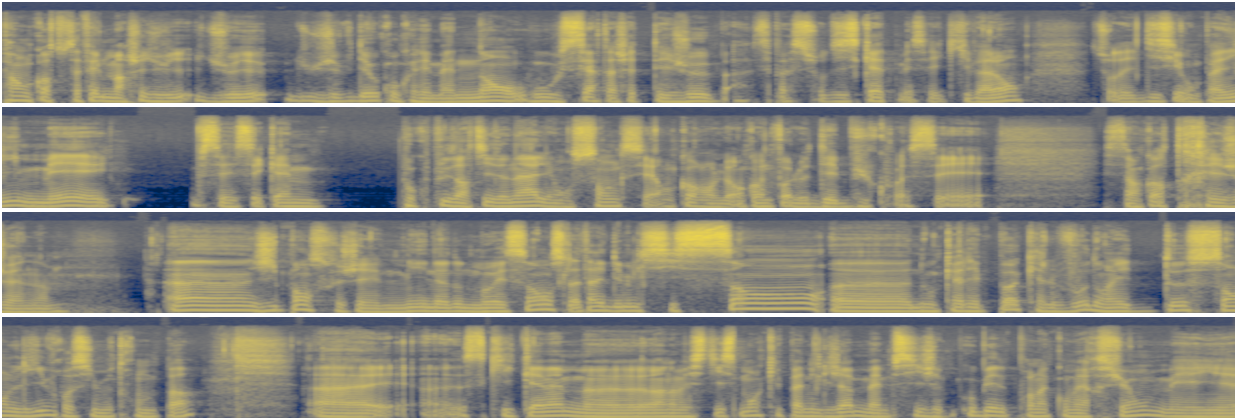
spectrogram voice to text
pas encore tout à fait le marché du, jeu vidéo qu'on connaît maintenant, où certes, achètes tes jeux, bah, c'est pas sur disquette, mais c'est équivalent, sur des disques et compagnie, mais c'est quand même beaucoup plus artisanal et on sent que c'est encore, encore une fois le début, quoi. C'est encore très jeune. Euh, j'y pense que j'ai mis une note de mauvais sens. La taille 2600, euh, donc à l'époque, elle vaut dans les 200 livres, si je ne me trompe pas. Euh, ce qui est quand même un investissement qui n'est pas négligeable, même si j'ai oublié de prendre la conversion. Mais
